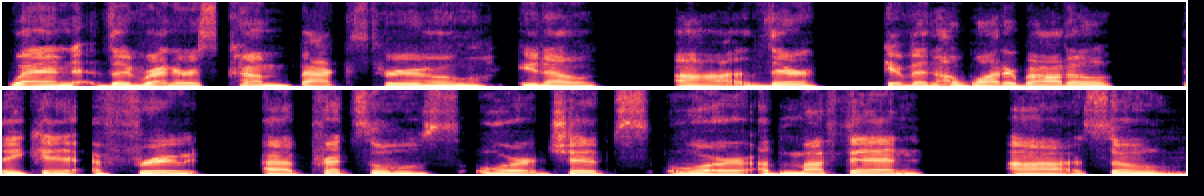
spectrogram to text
when the runners come back through, you know, uh, they're given a water bottle, they get a fruit, uh, pretzels or chips or a muffin. Uh, so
